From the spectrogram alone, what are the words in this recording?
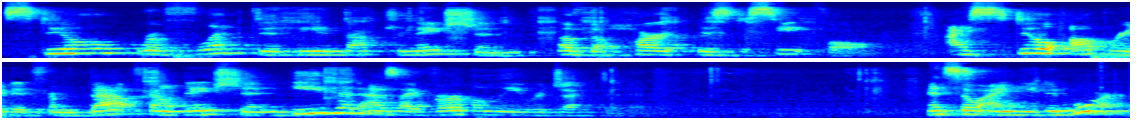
still reflected the indoctrination of the heart is deceitful. I still operated from that foundation, even as I verbally rejected it. And so I needed more.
